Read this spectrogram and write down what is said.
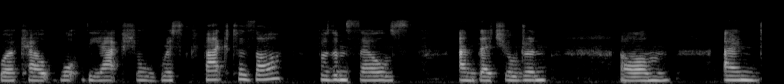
work out what the actual risk factors are for themselves and their children. Um, and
